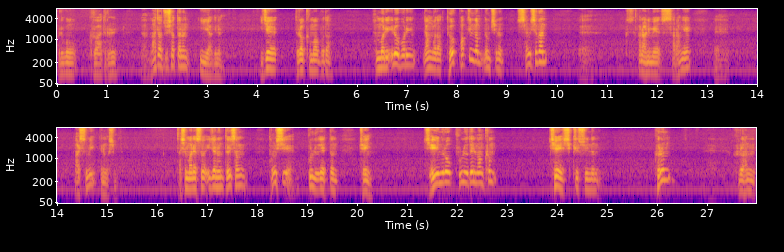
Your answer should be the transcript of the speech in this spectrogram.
그리고 그 아들을 맞아주셨다는 이 이야기는 이제 드라크마보다 한 마리 잃어버린 양보다 더 박진감 넘치는 생생한 하나님의 사랑의 말씀이 되는 것입니다. 다시 말해서 이제는 더 이상 당시에 분류됐던 죄인, 죄인으로 분류될 만큼 죄시킬 수 있는 그런 그러한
